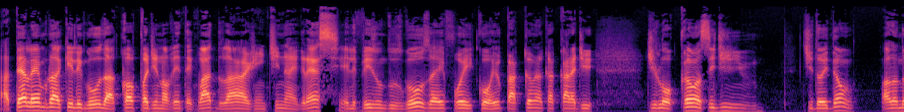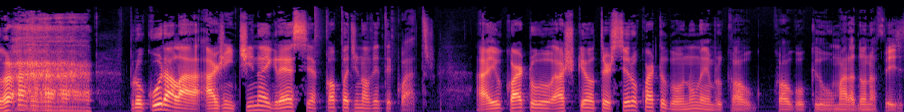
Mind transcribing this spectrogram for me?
Até lembro daquele gol da Copa de 94 lá, Argentina e Grécia. Ele fez um dos gols, aí foi, correu pra câmera com a cara de, de loucão, assim, de, de doidão, falando. Ah! Procura lá, Argentina e Grécia, Copa de 94. Aí o quarto, acho que é o terceiro ou quarto gol, não lembro qual, qual gol que o Maradona fez.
